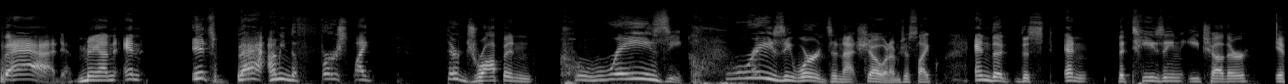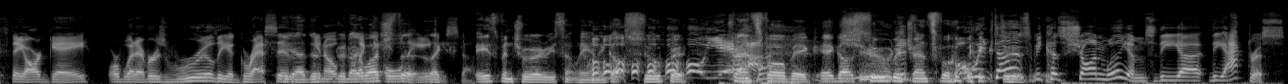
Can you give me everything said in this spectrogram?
bad, man. And it's bad. I mean, the first like they're dropping crazy, crazy words in that show, and I'm just like, and the the st- and the teasing each other if they are gay or whatever is really aggressive. yeah, you know, dude, like I watched the old the, like stuff. Ace Ventura recently, and it got super Oh, yeah. transphobic. It got Dude, super it's- transphobic. Oh, it does dude. because Sean Williams, the uh, the actress,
